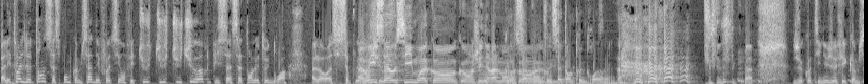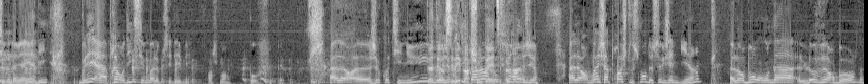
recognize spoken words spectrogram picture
Bah, l'étoile de temps, ça se pompe comme ça. Des fois, tu sais, on fait tu, tu, tu, tu, hop, et puis ça, ça tend le truc droit. Alors, si ça pouvait Ah oui, ça aussi, moi, quand, quand généralement. Quand ça quand- pompe, oui, ça tend le truc droit. ouais. je continue, je fais comme si vous n'aviez rien dit. Vous voyez, après on dit que c'est moi l'obsédé, mais franchement, pauvre choupette. Alors, euh, je continue. Toi, t'es obsédé par Choupette, Au fur et à mesure. Alors, moi, j'approche doucement de ceux que j'aime bien. Alors bon, on a l'Overboard.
